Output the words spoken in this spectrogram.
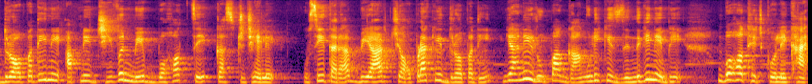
द्रौपदी ने अपने जीवन में बहुत से कष्ट झेले उसी तरह बी आर चोपड़ा की द्रौपदी यानी रूपा गांगुली की ज़िंदगी ने भी बहुत हिचकोले खाए।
